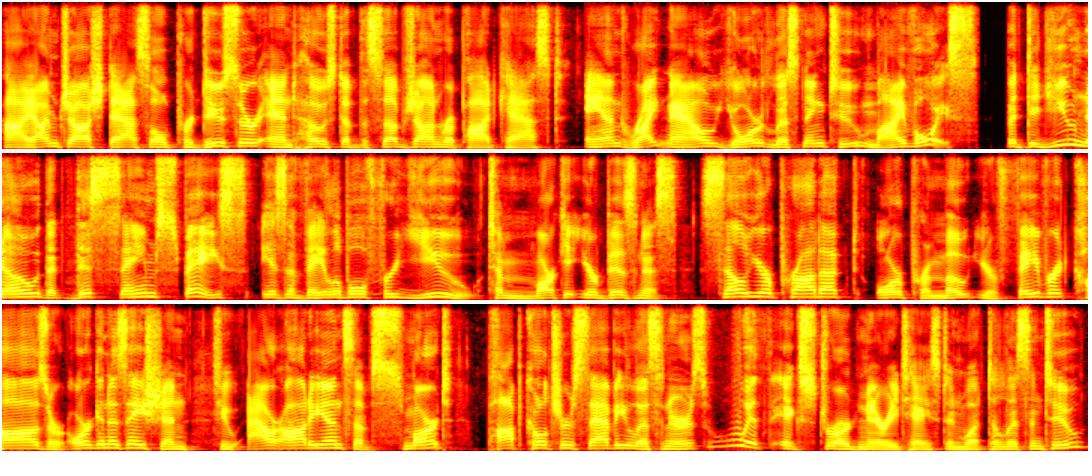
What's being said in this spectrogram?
Hi, I'm Josh Dasal, producer and host of the Subgenre podcast, and right now you're listening to my voice. But did you know that this same space is available for you to market your business, sell your product, or promote your favorite cause or organization to our audience of smart, pop culture savvy listeners with extraordinary taste in what to listen to?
